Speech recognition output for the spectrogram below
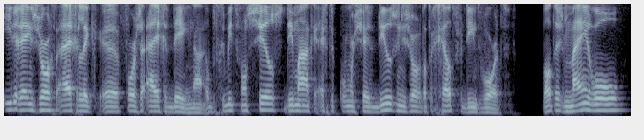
iedereen zorgt eigenlijk eh, voor zijn eigen ding. Nou, op het gebied van sales, die maken echt de commerciële deals. En die zorgen dat er geld verdiend wordt. Wat is mijn rol?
